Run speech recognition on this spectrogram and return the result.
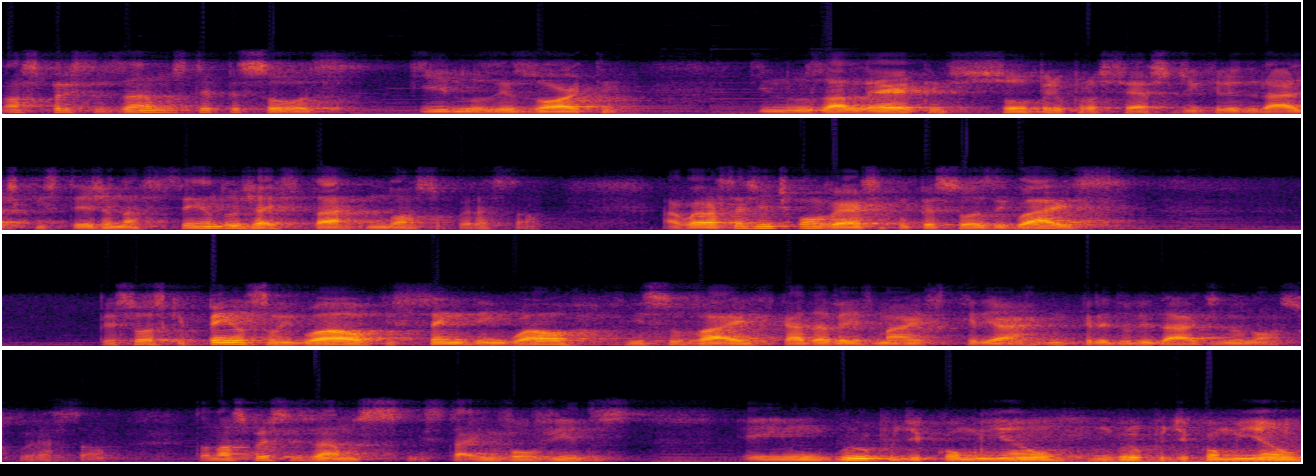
Nós precisamos ter pessoas que nos exortem, que nos alertem sobre o processo de incredulidade que esteja nascendo ou já está no nosso coração. Agora, se a gente conversa com pessoas iguais, pessoas que pensam igual, que sentem igual, isso vai cada vez mais criar incredulidade no nosso coração. Então nós precisamos estar envolvidos em um grupo de comunhão, um grupo de comunhão,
